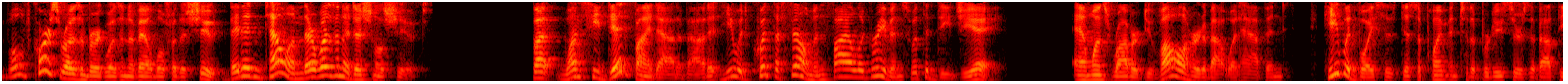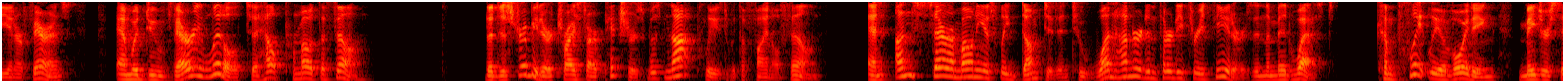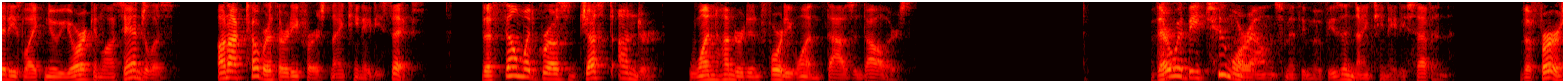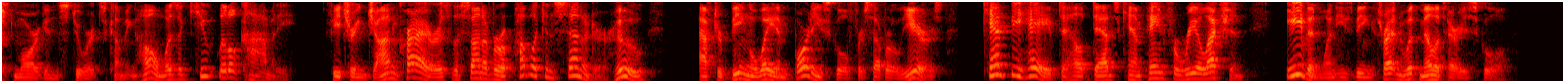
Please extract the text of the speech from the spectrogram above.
Well, of course, Rosenberg wasn't available for the shoot. They didn't tell him there was an additional shoot. But once he did find out about it, he would quit the film and file a grievance with the DGA. And once Robert Duvall heard about what happened, he would voice his disappointment to the producers about the interference and would do very little to help promote the film. The distributor, TriStar Pictures, was not pleased with the final film and unceremoniously dumped it into 133 theaters in the Midwest, completely avoiding major cities like New York and Los Angeles, on October 31, 1986. The film would gross just under $141,000. There would be two more Alan Smithee movies in 1987. The first, Morgan Stewart's Coming Home, was a cute little comedy featuring Jon Cryer as the son of a Republican senator who, after being away in boarding school for several years, can't behave to help Dad's campaign for re election, even when he's being threatened with military school,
